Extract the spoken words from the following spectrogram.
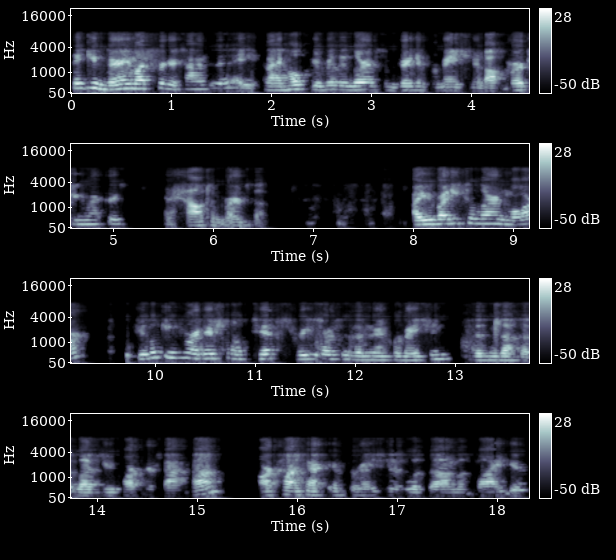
Thank you very much for your time today, and I hope you really learned some great information about merging records and how to merge them. Are you ready to learn more? If you're looking for additional tips, resources, and information, visit us at ledsviewpartners.com. Our contact information is listed on the slide here.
